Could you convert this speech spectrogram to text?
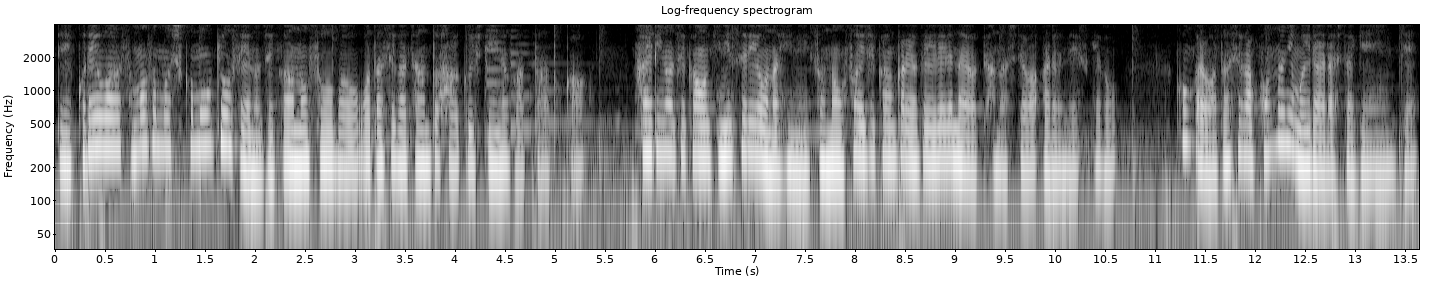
で、これはそもそも宿毛矯正の時間の相場を私がちゃんと把握していなかったとか、帰りの時間を気にするような日にそんな遅い時間から予定入れるなよって話ではあるんですけど、今回私がこんなにもイライラした原因って、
